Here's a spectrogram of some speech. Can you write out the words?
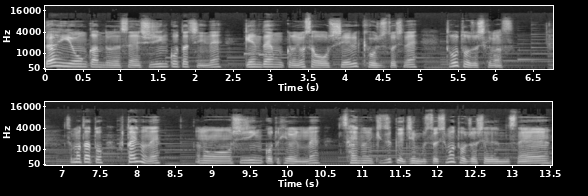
第4巻でですね、主人公たちにね、現代音楽の良さを教える教授としてね、と登場してきます。そまたあと、二人のね、あのー、主人公とヒロインのね、才能に気づく人物としても登場しているんですね。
